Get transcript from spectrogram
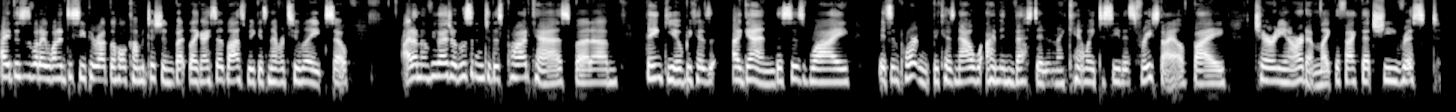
I, this is what I wanted to see throughout the whole competition. But like I said last week, it's never too late. So I don't know if you guys are listening to this podcast, but, um, thank you because again, this is why it's important because now I'm invested and I can't wait to see this freestyle by Charity and Artem. Like the fact that she risked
